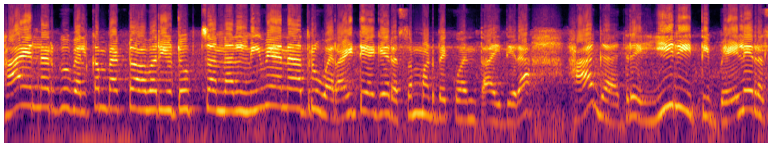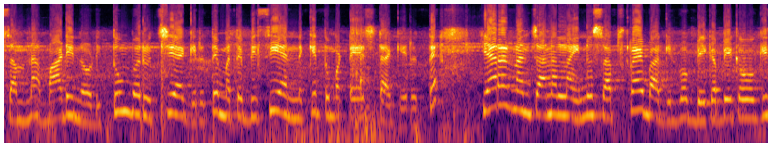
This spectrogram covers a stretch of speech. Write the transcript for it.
ಹಾಯ್ ಎಲ್ಲರಿಗೂ welcome back to our YouTube channel ನೀವೇನಾದರೂ ವೆರೈಟಿಯಾಗಿ ರಸಮ್ ಮಾಡಬೇಕು ಅಂತ ಇದ್ದೀರಾ? ಹಾಗಾದರೆ ಈ ರೀತಿ ಬೇಳೆ ರಸಮ್ನ ಮಾಡಿ ನೋಡಿ, ತುಂಬ ರುಚಿಯಾಗಿರುತ್ತೆ ಮತ್ತು ಬಿಸಿ ಅನ್ನಕ್ಕೆ ತುಂಬ ಟೇಸ್ಟ್ ಆಗಿರುತ್ತೆ. ಯಾರು ನನ್ನ ಚಾನಲ್ನ ಇನ್ನೂ ಸಬ್ಸ್ಕ್ರೈಬ್ ಆಗಿಲ್ವೋ, ಬೇಗ ಬೇಗ ಹೋಗಿ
